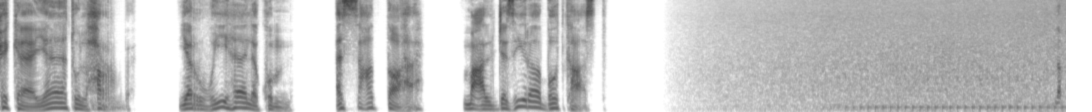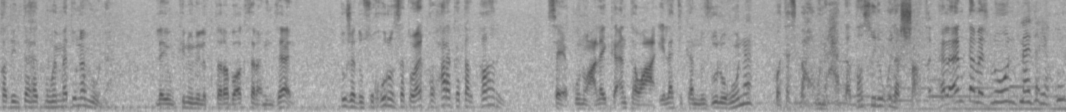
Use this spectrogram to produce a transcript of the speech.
حكايات الحرب. يرويها لكم أسعد طه مع الجزيرة بودكاست. لقد انتهت مهمتنا هنا. لا يمكنني الاقتراب أكثر من ذلك. توجد صخور ستعيق حركة القارب. سيكون عليك أنت وعائلتك النزول هنا وتسبحون حتى تصلوا إلى الشاطئ. هل أنت مجنون؟ ماذا يقول؟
